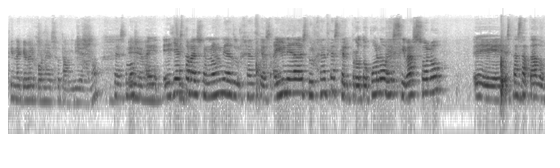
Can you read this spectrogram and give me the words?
tiene que ver con eso también, ¿no? Eh, ella estaba en una unidad de urgencias. Hay unidades de urgencias que el protocolo es si vas solo, eh, estás atado.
